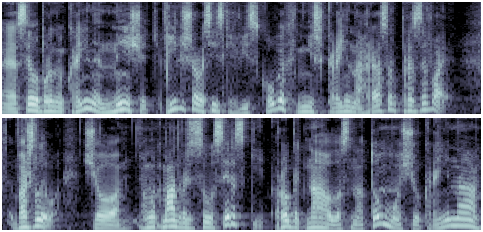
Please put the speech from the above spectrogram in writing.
е, Сили оборони України нищать більше російських військових ніж країна-агресор призиває. Важливо, що головнокомандувач ЗСУ Сирський робить наголос на тому, що Україна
